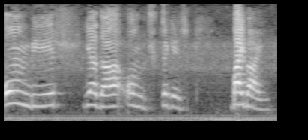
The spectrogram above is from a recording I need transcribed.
11 ya da 10.30'da gelecek. Bay bay.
